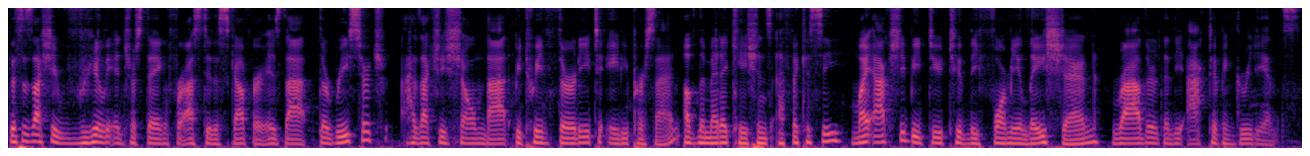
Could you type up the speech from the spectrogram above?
this is actually really interesting for us to discover is that the research has actually shown that between 30 to 80% of the medication's efficacy might actually be due to the formulation rather than the active ingredients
